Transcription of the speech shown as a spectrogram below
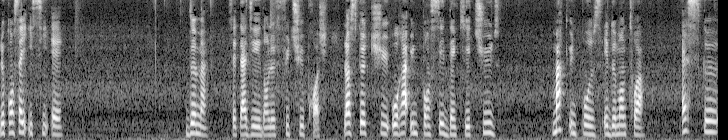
Le conseil ici est demain, c'est-à-dire dans le futur proche, lorsque tu auras une pensée d'inquiétude, marque une pause et demande-toi, est-ce que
